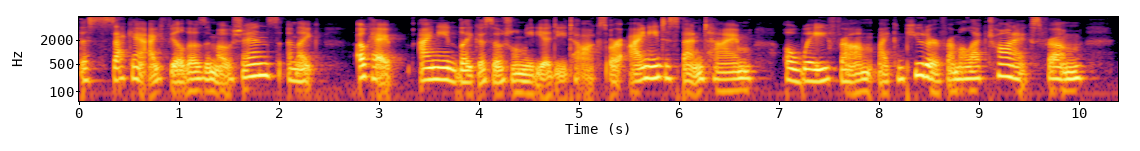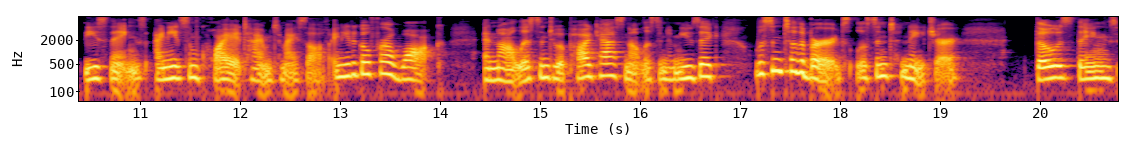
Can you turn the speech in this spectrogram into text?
the second I feel those emotions, I'm like, okay, I need like a social media detox, or I need to spend time away from my computer, from electronics, from these things. I need some quiet time to myself. I need to go for a walk and not listen to a podcast, not listen to music, listen to the birds, listen to nature. Those things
